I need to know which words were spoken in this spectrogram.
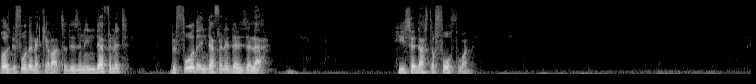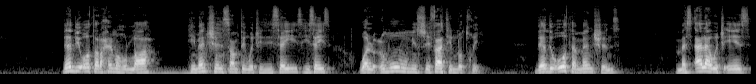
goes before the nakirat so there's an indefinite before the indefinite there is a la he said that's the fourth one then the author rahimahullah he mentions something which is he says he says then the author mentions مسألة which is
